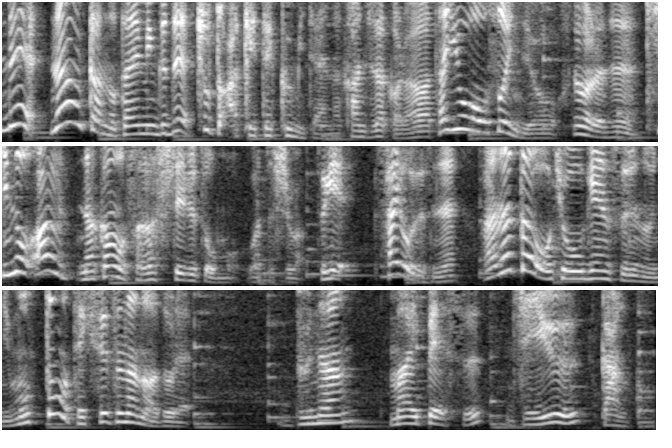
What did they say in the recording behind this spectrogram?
で、なんかのタイミングでちょっと開けてくみたいな感じだから、対応は遅いんだよ。だからね、気の合う仲間を探していると思う、私は。次、最後ですね。あなたを表現するのに最も適切なのはどれ？無難？マイペース？自由？頑固？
